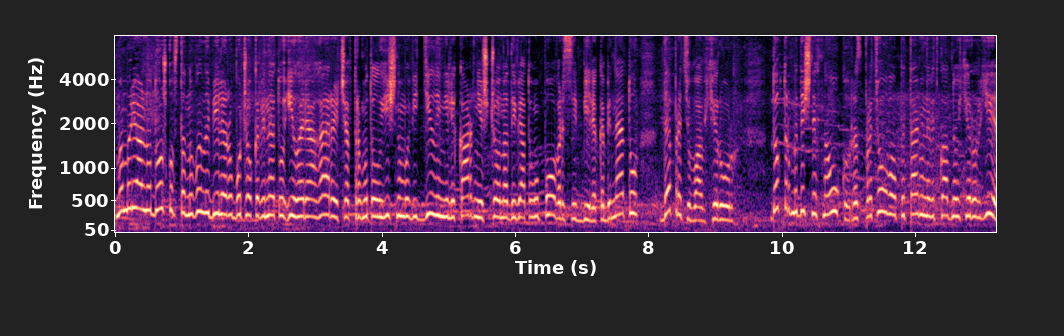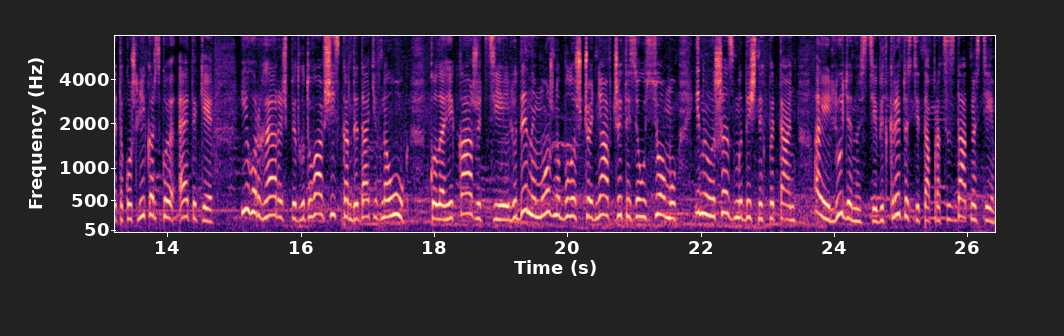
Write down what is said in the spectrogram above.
Меморіальну дошку встановили біля робочого кабінету Ігоря Герича в травматологічному відділенні лікарні, що на 9-му поверсі біля кабінету, де працював хірург. Доктор медичних наук розпрацьовував питання невідкладної хірургії, а також лікарської етики. Ігор Герич підготував шість кандидатів наук. Колеги кажуть, цієї людини можна було щодня вчитися усьому, і не лише з медичних питань, а й людяності, відкритості та працездатності.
